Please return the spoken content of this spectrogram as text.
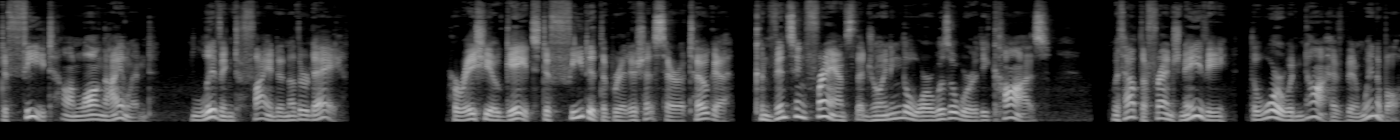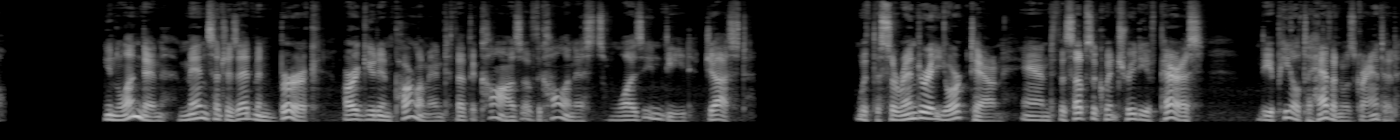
defeat on Long Island, living to fight another day. Horatio Gates defeated the British at Saratoga convincing France that joining the war was a worthy cause. Without the French navy, the war would not have been winnable. In London, men such as Edmund Burke argued in Parliament that the cause of the colonists was indeed just. With the surrender at Yorktown and the subsequent Treaty of Paris, the appeal to heaven was granted.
